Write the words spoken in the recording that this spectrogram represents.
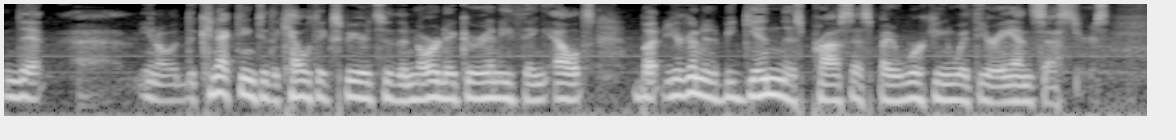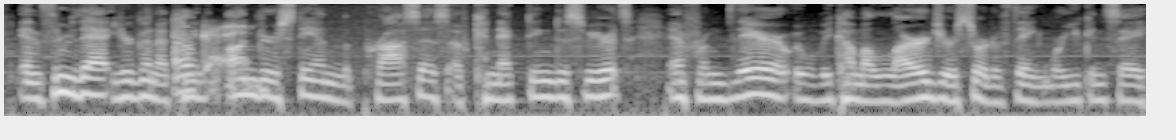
that uh, you know the connecting to the Celtic spirits or the Nordic or anything else, but you're going to begin this process by working with your ancestors, and through that you're going to kind Okay. of understand the process of connecting to spirits, and from there it will become a larger sort of thing where you can say,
